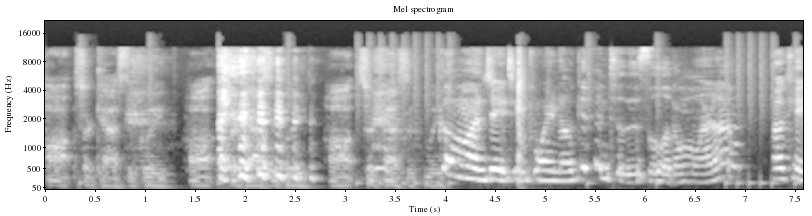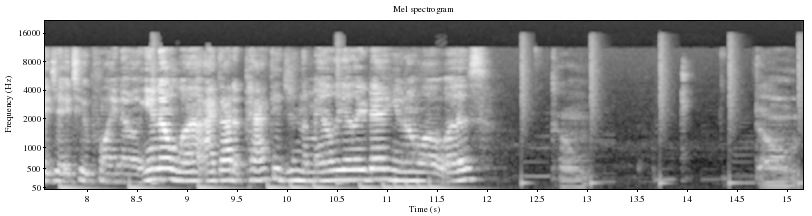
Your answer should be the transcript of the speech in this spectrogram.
Ha, sarcastically. Ha, sarcastically. ha, sarcastically. Come on, J 2.0, get into this a little more, huh? Okay, J 2.0, you know what? I got a package in the mail the other day. You know what it was? Don't. Don't.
